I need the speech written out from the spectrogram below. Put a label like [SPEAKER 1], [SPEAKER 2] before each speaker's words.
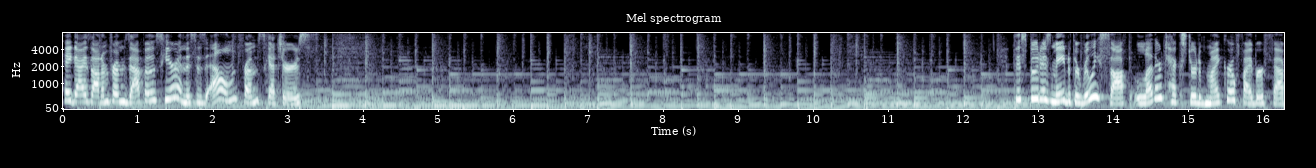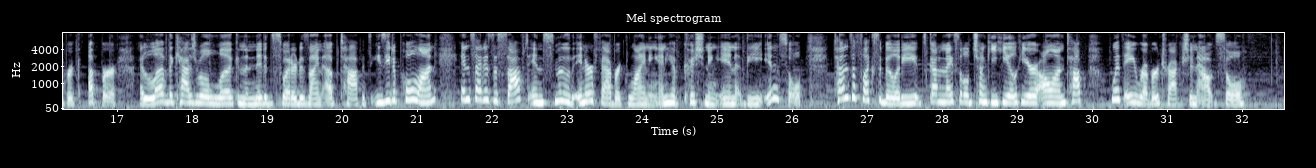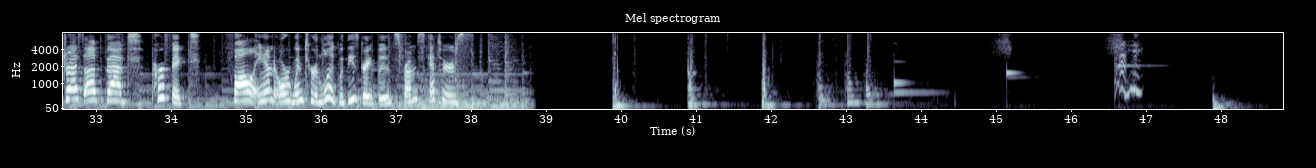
[SPEAKER 1] Hey guys, Autumn from Zappos here, and this is Elm from Skechers. This boot is made with a really soft, leather textured microfiber fabric upper. I love the casual look and the knitted sweater design up top. It's easy to pull on. Inside is a soft and smooth inner fabric lining, and you have cushioning in the insole. Tons of flexibility. It's got a nice little chunky heel here all on top with a rubber traction outsole. Dress up that perfect fall and or winter look with these great boots from Skechers. thank you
